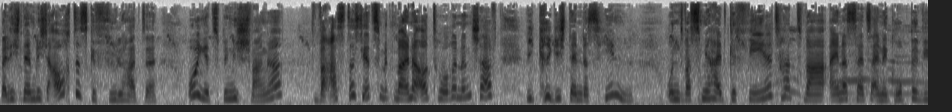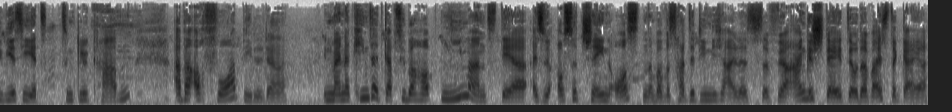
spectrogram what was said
Weil ich nämlich auch das Gefühl hatte, oh, jetzt bin ich schwanger, war es das jetzt mit meiner Autorinnenschaft? Wie kriege ich denn das hin? Und was mir halt gefehlt hat, war einerseits eine Gruppe, wie wir sie jetzt zum Glück haben, aber auch Vorbilder. In meiner Kindheit gab es überhaupt niemand, der, also außer Jane Austen, aber was hatte die nicht alles für Angestellte oder weiß der Geier.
